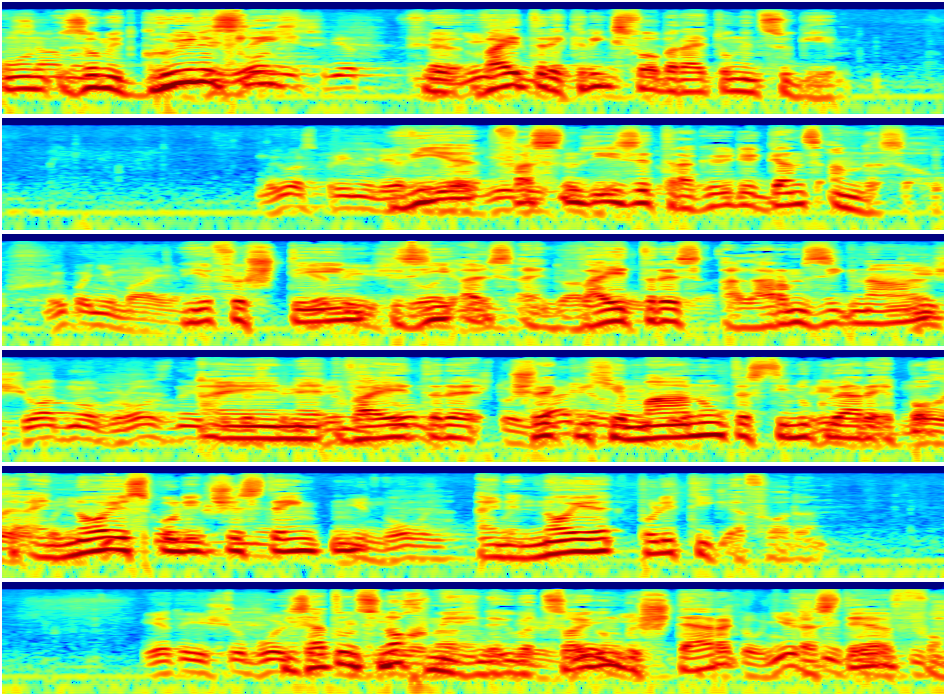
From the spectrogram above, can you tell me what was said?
und somit grünes Licht für weitere Kriegsvorbereitungen zu geben. Wir fassen diese Tragödie ganz anders auf. Wir verstehen sie als ein weiteres Alarmsignal, eine weitere schreckliche Mahnung, dass die nukleare Epoche ein neues politisches Denken, eine neue Politik erfordern. Dies hat uns noch mehr in der Überzeugung bestärkt, dass der vom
